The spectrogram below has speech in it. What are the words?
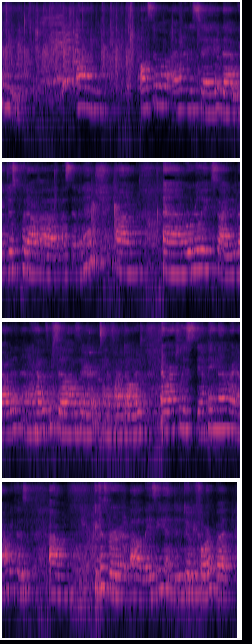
agree. Um, also, I wanted to say that we just put out a, a seven inch. Um, and we're really excited about it and we have it for sale out there it's only five dollars and we're actually stamping them right now because um, because we're uh, lazy and didn't do it before but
